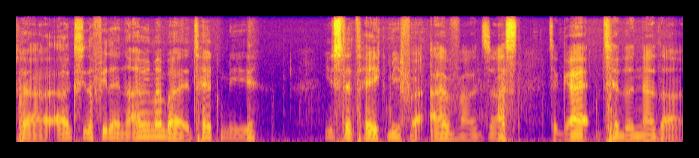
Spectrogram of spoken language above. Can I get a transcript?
to uh, actually defeat it and I remember it took me used to take me forever just to get to the nether.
